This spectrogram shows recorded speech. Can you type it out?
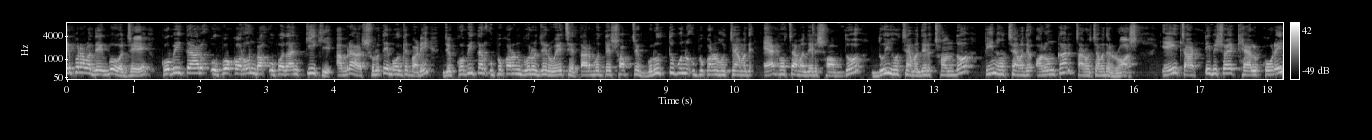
এরপর আমরা দেখব যে কবিতার উপকরণ বা উপাদান কি কি। আমরা শুরুতে বলতে পারি যে কবিতার উপকরণগুলো যে রয়েছে, তার মধ্যে সবচেয়ে গুরুত্বপূর্ণ উপকরণ হচ্ছে আমাদের এক হচ্ছে আমাদের শব্দ, দুই হচ্ছে আমাদের ছন্দ, তিন হচ্ছে আমাদের অলঙ্কার চার হচ্ছে আমাদের রস। এই চারটি বিষয়ে খেয়াল করেই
